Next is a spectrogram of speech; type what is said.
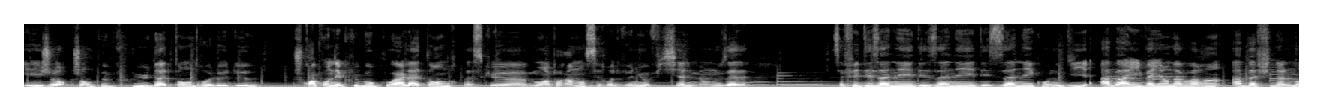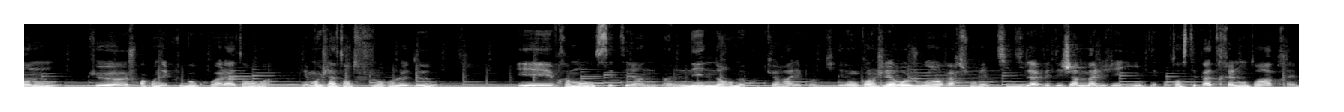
Et j'en peux plus d'attendre le 2. Je crois qu'on n'est plus beaucoup à l'attendre parce que, euh, bon, apparemment c'est redevenu officiel, mais on nous a. Ça fait des années, des années et des années qu'on nous dit Ah bah il va y en avoir un, ah bah finalement non, que euh, je crois qu'on n'est plus beaucoup à l'attendre. Mais moi je l'attends toujours le 2. Et vraiment, c'était un, énorme coup de cœur à l'époque. Et donc, quand je l'ai rejoué en version Reptide, il avait déjà mal vieilli. Et pourtant, c'était pas très longtemps après.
